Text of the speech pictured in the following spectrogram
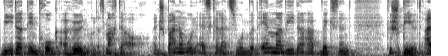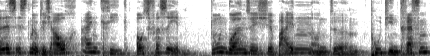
wieder den Druck erhöhen und das macht er auch. Entspannung und Eskalation wird immer wieder abwechselnd gespielt. Alles ist möglich, auch ein Krieg aus Versehen. Nun wollen sich Biden und äh, Putin treffen.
